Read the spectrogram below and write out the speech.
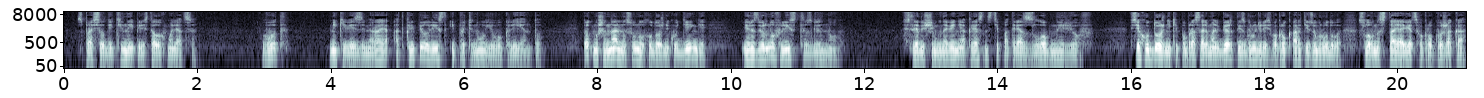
— спросил детина и перестал ухмыляться. Вот, Микки весь замирая, открепил лист и протянул его клиенту. Тот машинально сунул художнику деньги и, развернув лист, взглянул. В следующее мгновение окрестности потряс злобный рев — все художники побросали мольберты и сгрудились вокруг Арти Изумрудова, словно стая овец вокруг вожака.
